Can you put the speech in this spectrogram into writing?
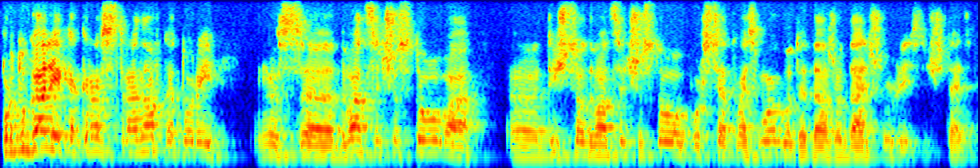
Португалия как раз страна, в которой с 26, 1926 по 68 год и даже дальше уже, если считать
